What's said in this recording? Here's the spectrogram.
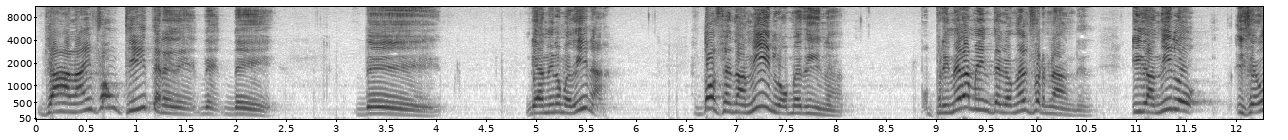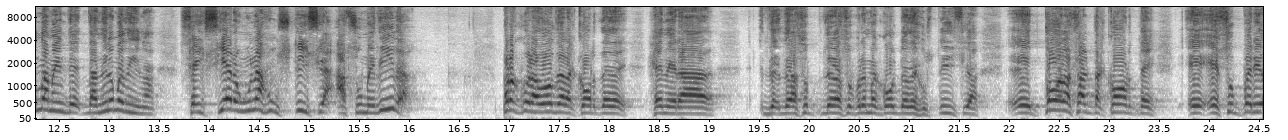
Jean Alain fue un títere de, de, de, de Danilo Medina. Entonces Danilo Medina, primeramente Leonel Fernández y Danilo, y segundamente Danilo Medina, se hicieron una justicia a su medida. Procurador de la Corte General, de, la, Suprema Corte de Justicia, eh, todas las altas cortes, eh, eh,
